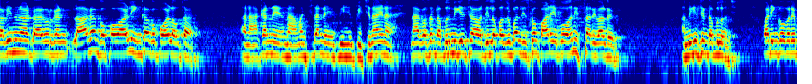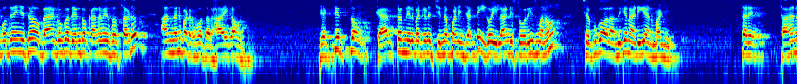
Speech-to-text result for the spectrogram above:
రవీంద్రనాథ్ ఠాగూర్ లాగా గొప్పవాళ్ళు ఇంకా గొప్పవాళ్ళు అవుతారు. నాకన్నే నా మంచిదండి పిచ్చిన ఆయన నా కోసం డబ్బులు మిగిల్చావు దీనిలో పది రూపాయలు తీసుకొని పాడైపో అని ఇస్తారు ఇవాళ రేపు. ఆ మిగిల్చిన డబ్బులోంచి. వాడు ఇంకో రేపు పొద్దున ఏం చేస్తాడు బ్యాంకుకో దేనికో కన్నం వేసి వస్తాడు అందరిని పట్టుకుపోతారు. హాయిగా ఉంటుంది. వ్యక్తిత్వం క్యారెక్టర్ నిలబెట్టడం చిన్నప్పటి నుంచి అంటే ఇగో ఇలాంటి స్టోరీస్ మనం చెప్పుకోవాలి. అందుకే నేను అడిగాను మళ్ళీ. సరే సహన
